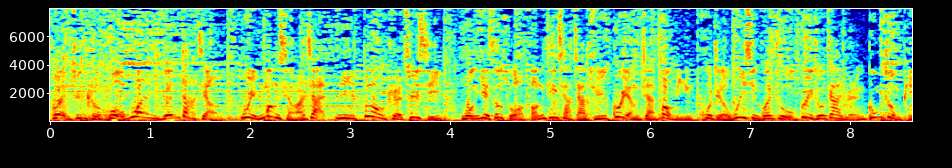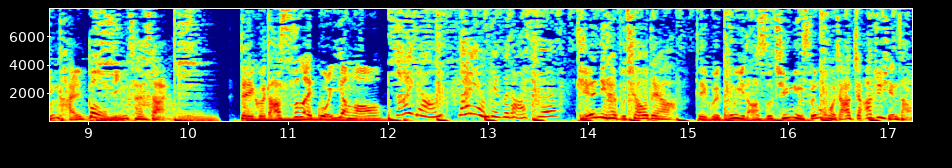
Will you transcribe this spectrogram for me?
冠军可获万元大奖。为梦想而战，你不可缺席。网页搜索“房天下家居贵阳站”报名，或者微信关注“贵州家园”公众平台报名参赛。德国大师来贵阳哦！哪样？德国大师？天，你还不晓得啊？德国工艺大师亲临生活家家居现场，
